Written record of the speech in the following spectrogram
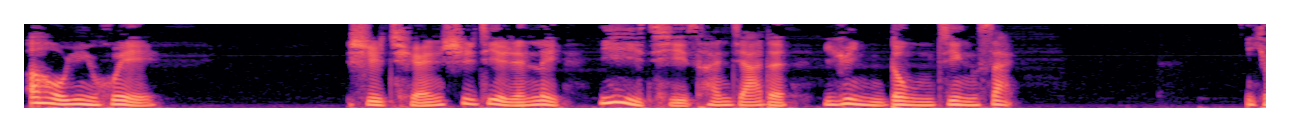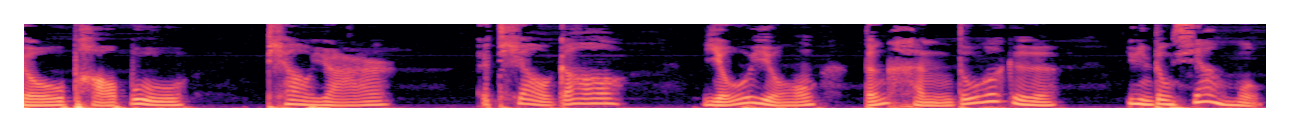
奥运会是全世界人类一起参加的运动竞赛，有跑步、跳远儿、跳高、游泳等很多个运动项目。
